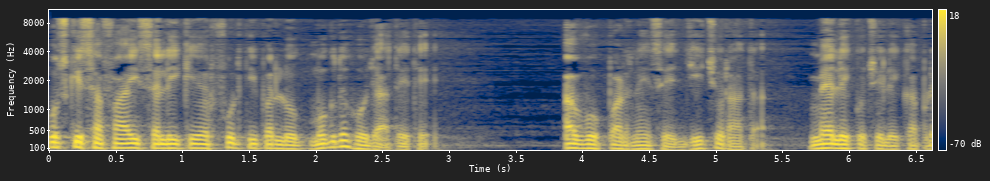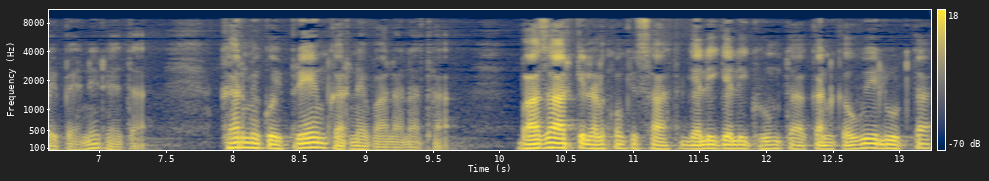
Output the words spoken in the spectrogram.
उसकी सफ़ाई, सलीके और फुर्ती पर लोग मुग्ध हो जाते थे। अब वो पढ़ने से जी चुराता, मैले कुचेले कपड़े पहने रहता। घर में कोई प्रेम करने वाला न था। बाज़ार के लड़कों के साथ गली गली घूमता कनकौए लूटता,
